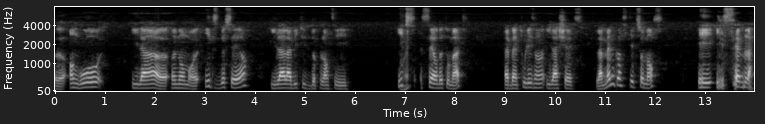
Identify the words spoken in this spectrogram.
Euh, en gros, il a euh, un nombre X de serres, il a l'habitude de planter X serres de tomates. Eh ben, tous les ans, il achète la même quantité de semences et il sème la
